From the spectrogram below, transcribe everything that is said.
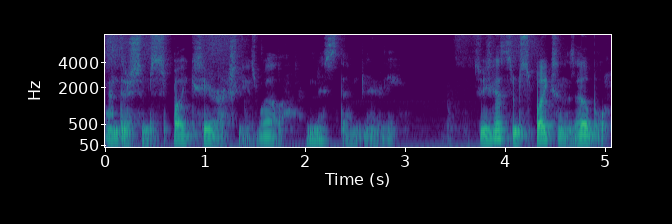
and there's some spikes here actually as well. I missed them nearly. So he's got some spikes on his elbow.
